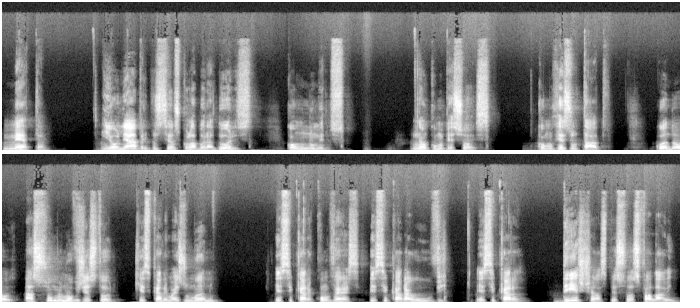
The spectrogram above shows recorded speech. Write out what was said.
meta. E olhava para os seus colaboradores como números, não como pessoas, como resultado. Quando assume um novo gestor, que esse cara é mais humano, esse cara conversa, esse cara ouve, esse cara deixa as pessoas falarem,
